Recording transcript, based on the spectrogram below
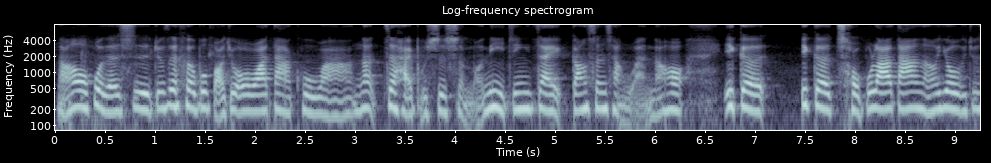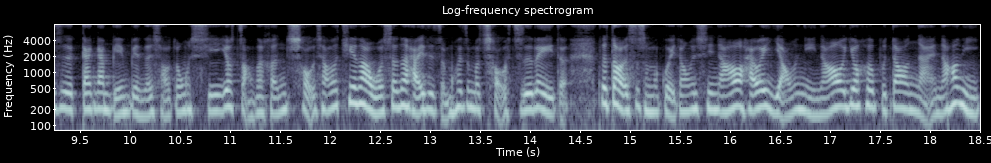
然后或者是就是喝不饱就哇哇大哭啊，那这还不是什么？你已经在刚生产完，然后一个。一个丑不拉搭，然后又就是干干扁扁的小东西，又长得很丑，想说天哪，我生的孩子怎么会这么丑之类的？这到底是什么鬼东西？然后还会咬你，然后又喝不到奶，然后你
